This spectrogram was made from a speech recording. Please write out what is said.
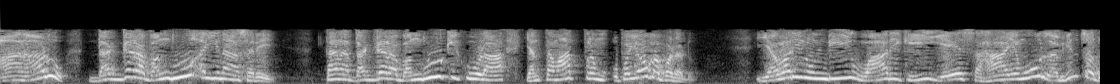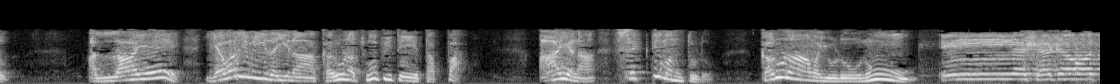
ఆనాడు దగ్గర బంధువు అయినా సరే తన దగ్గర బంధువుకి కూడా ఎంతమాత్రం ఉపయోగపడడు. ఎవరి నుండి వారికి ఏ సహాయమూ లభించదు. అల్లాయే ఎవరి మీదైనా కరుణ చూపితే తప్ప ఆయన శక్తిమంతుడు కరుణామయుడును إن شجرة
